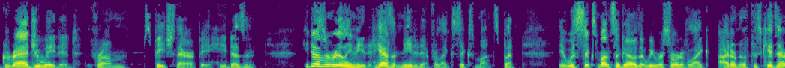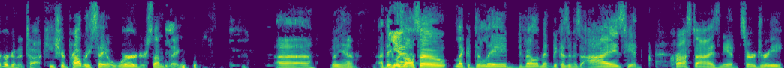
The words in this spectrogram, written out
graduated from speech therapy. He doesn't he doesn't really need it. He hasn't needed it for like six months, but it was six months ago that we were sort of like, I don't know if this kid's ever going to talk. He should probably say a word or something. uh, but yeah, I think it was also like a delayed development because of his eyes. He had crossed eyes and he had surgery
